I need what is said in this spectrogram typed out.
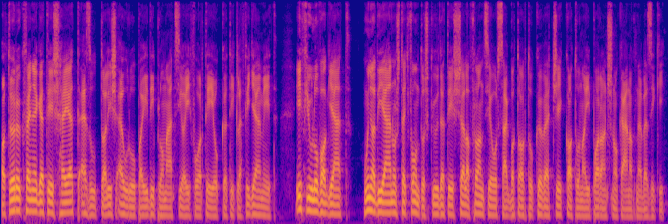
A török fenyegetés helyett ezúttal is európai diplomáciai fortélyok kötik le figyelmét, ifjú lovagját, Hunyadi Jánost egy fontos küldetéssel a Franciaországba tartó követség katonai parancsnokának nevezi ki.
